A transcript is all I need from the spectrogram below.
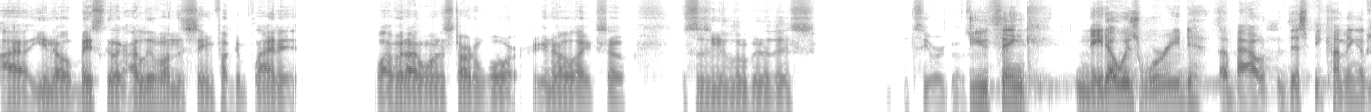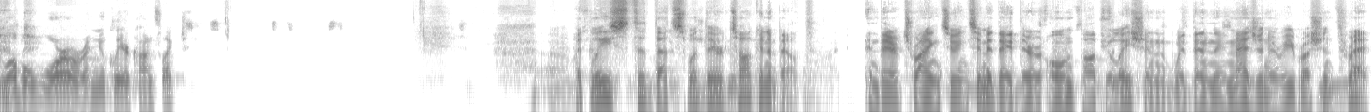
I you know basically like i live on the same fucking planet. Why would i want to start a war? You know like so this is a little bit of this let's see where it goes. Do you think NATO is worried about this becoming a global war or a nuclear conflict? At least that's what they're talking about. And they're trying to intimidate their own population with an imaginary Russian threat.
